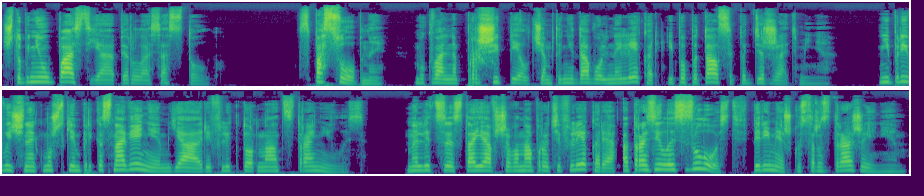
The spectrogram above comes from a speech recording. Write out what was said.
Чтобы не упасть, я оперлась о стол. «Способны!» — буквально прошипел чем-то недовольный лекарь и попытался поддержать меня. Непривычная к мужским прикосновениям, я рефлекторно отстранилась. На лице стоявшего напротив лекаря отразилась злость вперемешку с раздражением.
